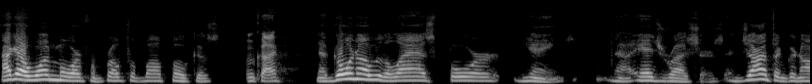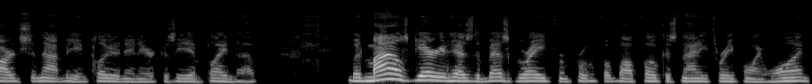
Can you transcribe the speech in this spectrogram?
I got one more from Pro Football Focus. Okay. Now, going over the last four games, now edge rushers, and Jonathan Greenard should not be included in here because he didn't play enough. But Myles Garrett has the best grade from Pro Football Focus, 93.1.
